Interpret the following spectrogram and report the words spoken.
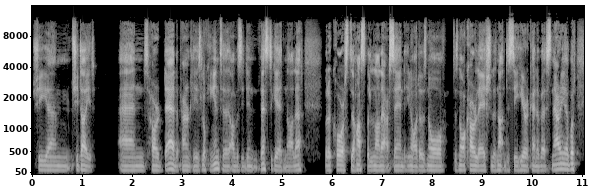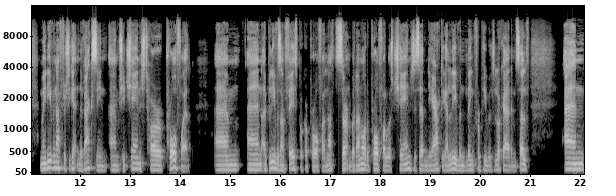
she um, she died and her dad apparently is looking into obviously to investigate and all that but of course the hospital and all that are saying that, you know there's no there's no correlation there's nothing to see here kind of a scenario but i mean even after she getting the vaccine um, she changed her profile um, and I believe it was on Facebook her profile, not certain, but I know the profile was changed. It said in the article, I'll leave a link for people to look at himself. And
